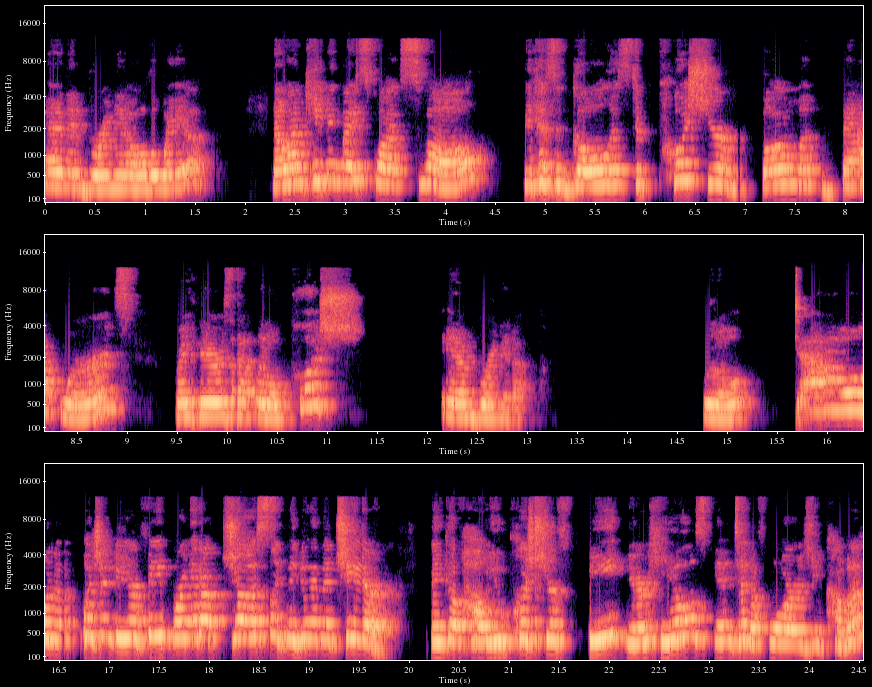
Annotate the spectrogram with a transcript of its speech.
and then bring it all the way up. Now I'm keeping my squat small because the goal is to push your bum backwards. Right there's that little push and bring it up. Little down, push into your feet, bring it up just like we do in the chair. Think of how you push your feet, your heels into the floor as you come up.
